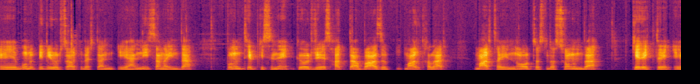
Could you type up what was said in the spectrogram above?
E, bunu biliyoruz arkadaşlar. Yani Nisan ayında bunun tepkisini göreceğiz. Hatta bazı markalar Mart ayının ortasında sonunda gerekli e,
